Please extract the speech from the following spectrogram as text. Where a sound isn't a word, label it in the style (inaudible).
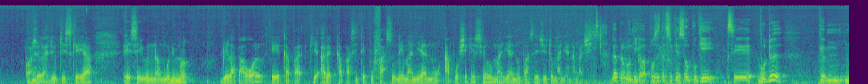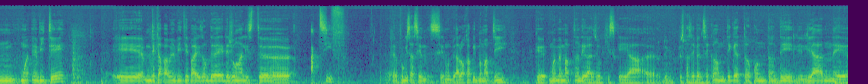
Parce que mm. Radio Kiskeya, c'est un monument de la parole et qui avec capacité pour façonner manière nous approcher question, manière nous penser, surtout manière nous marcher. Le premier qui va poser cette question, pour qui? C'est vous deux que moi invité et je capable d'inviter par exemple des, journalistes euh, actifs. Euh, pour qui ça c'est nous deux. Alors rapidement m'a dit que moi-même m'attends des radios qui sont il y a euh, depuis plus passé 25 ans, je entendais Liliane et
